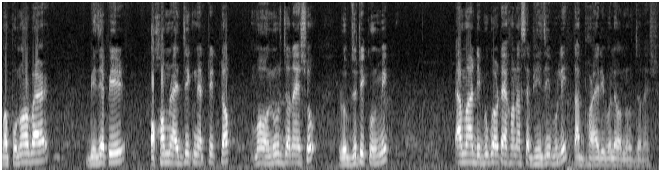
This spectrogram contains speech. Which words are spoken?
মই পুনৰবাৰ বিজেপিৰ অসম ৰাজ্যিক নেতৃত্বক মই অনুৰোধ জনাইছোঁ ৰূপজ্যোতি কুৰ্মীক আমাৰ ডিব্ৰুগড়তে এখন আছে ভি জি বুলি তাত ভৰাই দিবলৈ অনুৰোধ জনাইছোঁ।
